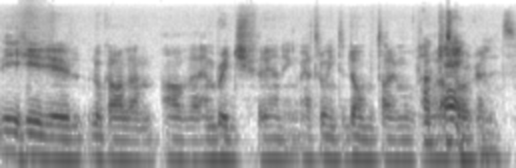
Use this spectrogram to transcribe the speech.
vi hyr ju lokalen av en bridgeförening och jag tror inte de tar emot våra Okej. store credits.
